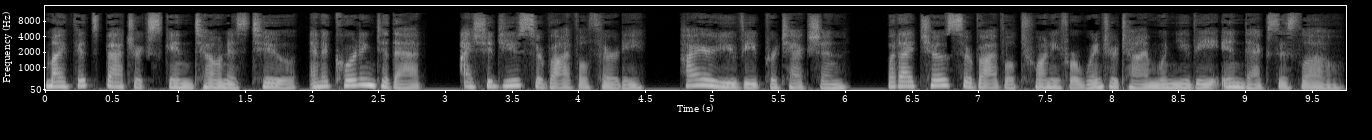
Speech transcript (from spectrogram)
My Fitzpatrick skin tone is 2, and according to that, I should use Survival 30, higher UV protection, but I chose Survival 20 for wintertime when UV index is low.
